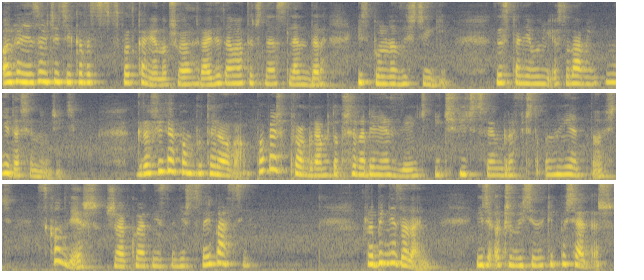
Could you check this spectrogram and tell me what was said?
Organizujcie ciekawe spotkania, np. rajdy tematyczne, slender i wspólne wyścigi. Ze wspaniałymi osobami nie da się nudzić. Grafika komputerowa. Pobierz program do przerabiania zdjęć i ćwicz swoją graficzną umiejętność. Skąd wiesz, że akurat nie znajdziesz swojej pasji? Robienie zadań. Jeżeli oczywiście takie posiadasz.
